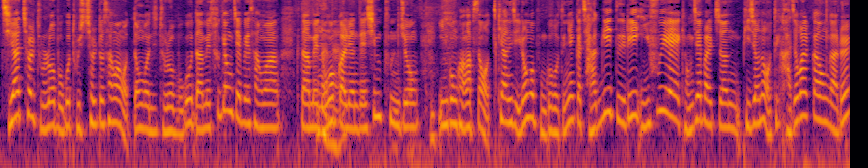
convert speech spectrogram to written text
지하철 둘러보고 도시철도 상황 어떤 건지 들어보고 그다음에 수경 재배 상황, 그다음에 네네. 농업 관련된 신품종, 인공 광합성 어떻게 하는지 이런 거 본 거거든요. 그러니까 자기들이 이후에 경제 발전 비전을 어떻게 가져갈까인가를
